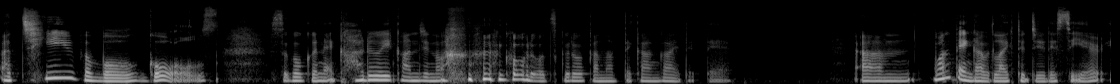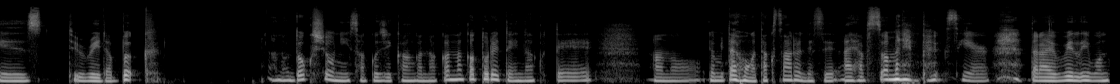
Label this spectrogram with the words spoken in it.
achievable goals すごくね軽い感じのゴールを作ろうかなって考えてて Um, one thing I would like to do this year is to read a book. あの読書に咲く時間がなかなか取れていなくてあの読みたい本がたくさんあるんです。I have so many books here that I really want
